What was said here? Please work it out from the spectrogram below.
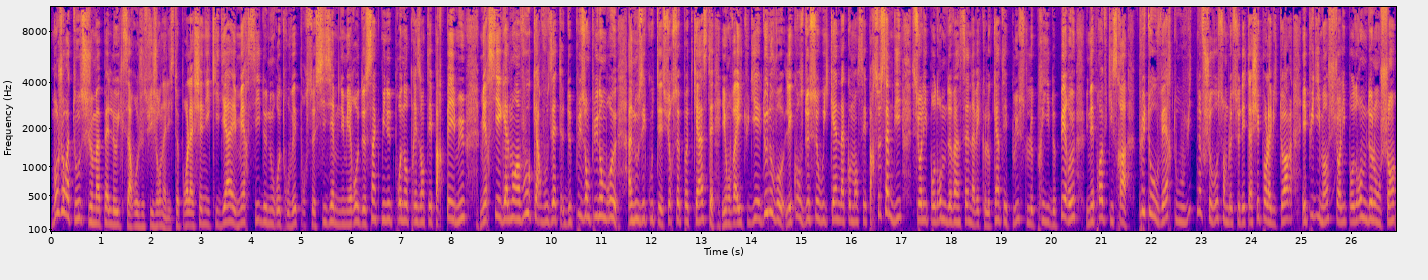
Bonjour à tous, je m'appelle Loïc Sarro, je suis journaliste pour la chaîne Equidia et merci de nous retrouver pour ce sixième numéro de 5 minutes prono présenté par PMU. Merci également à vous car vous êtes de plus en plus nombreux à nous écouter sur ce podcast et on va étudier de nouveau les courses de ce week-end à commencer par ce samedi sur l'hippodrome de Vincennes avec le Quintet Plus, le prix de Perreux, une épreuve qui sera plutôt ouverte où 8-9 chevaux semblent se détacher pour la victoire et puis dimanche sur l'hippodrome de Longchamp,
